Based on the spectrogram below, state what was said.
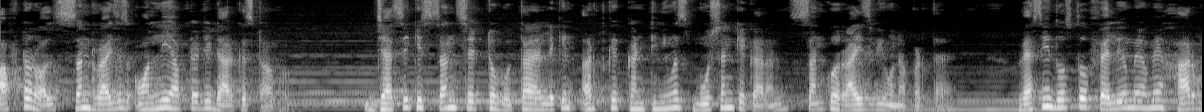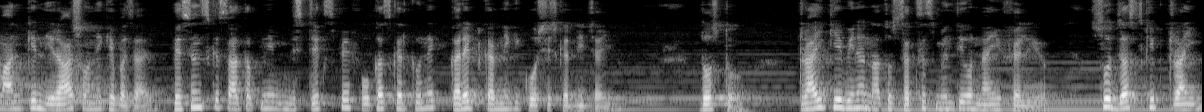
After all sun rises only after the darkest hour जैसे कि सन सेट तो होता है, लेकिन अर्थ के कंटिन्यूस मोशन के कारण सन को राइज भी होना पड़ता है। वैसे ही दोस्तों फेलियो में हमें हार मान के निराश होने के बजाय पेशेंस के साथ अपनी मिस्टेक्स पे फोकस करके उन्हें करेक्ट करने की कोशिश करनी चाहिए। दोस्तों ट्राई किए बिना ना तो सक्सेस मिलती और ना ही failure so just keep trying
